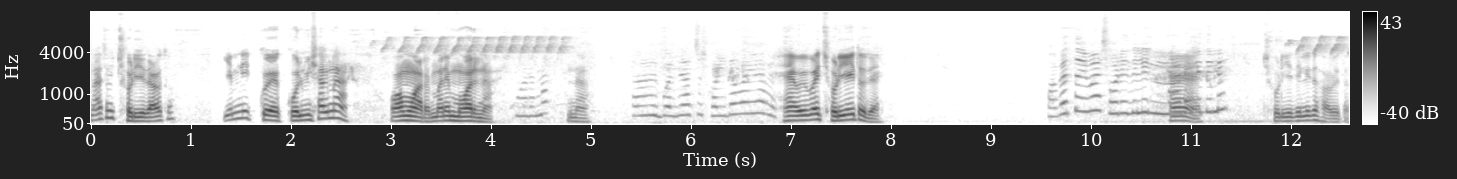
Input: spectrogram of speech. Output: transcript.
না তুমি ছড়িয়ে দাও তো। এমনি কলমি শাক না অমর মানে মরে না। না? দেবো হ্যাঁ ওইবার ছড়িয়েই তো দেয়। হবে তো এবার? সরিয়ে দিলি না হ্যাঁ। দিলি? ছড়িয়ে দিলেই তো হবে তো।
